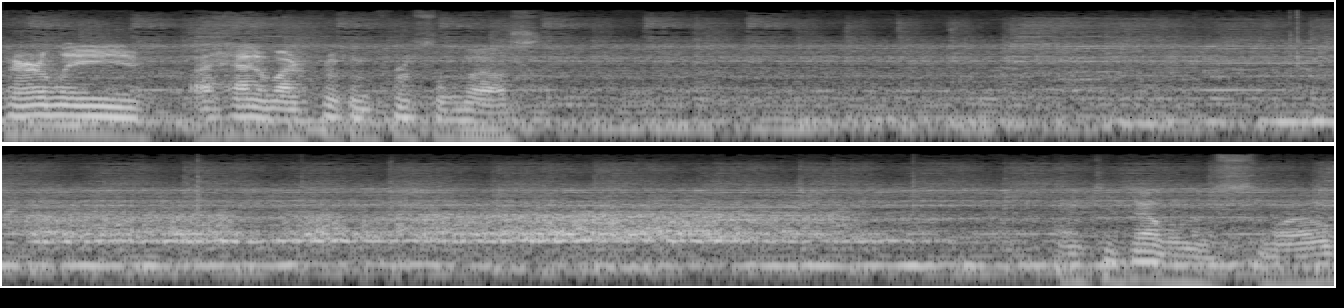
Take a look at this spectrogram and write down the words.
Barely ahead of my freaking. I think that was slow.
